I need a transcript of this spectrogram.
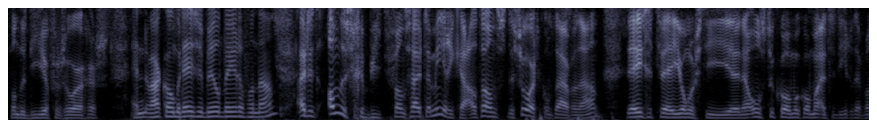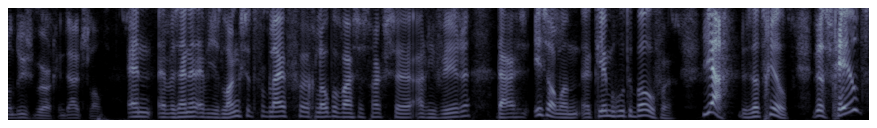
van de dierverzorgers. En waar komen deze brilberen vandaan? Uit het Andesgebied van Zuid-Amerika. Althans, de soort komt daar vandaan. Deze twee jongens die naar ons toe komen, komen uit de dierentuin van Duisburg in Duitsland. En we zijn net eventjes langs het verblijf gelopen waar ze straks arriveren. Daar is, al een klimroute boven. Ja, Dus dat scheelt. dat scheelt,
